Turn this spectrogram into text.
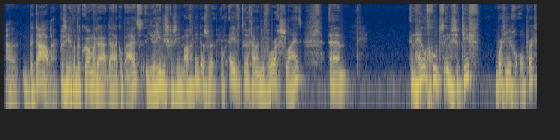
aan betalen? Precies, want we komen daar dadelijk op uit. Juridisch gezien mag het niet. Als we nog even teruggaan naar de vorige slide. Ehm, een heel goed initiatief wordt hier geopperd.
